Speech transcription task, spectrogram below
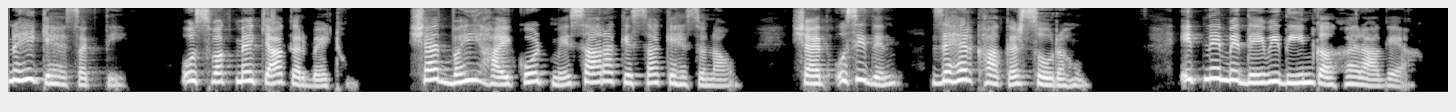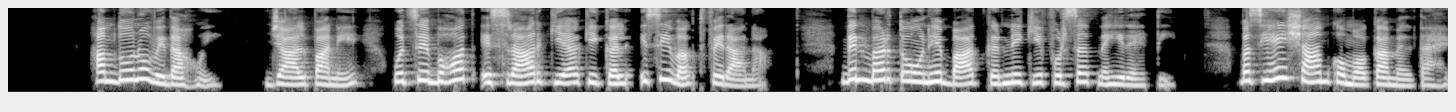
नहीं कह सकती। उस वक्त मैं क्या कर बैठूं? शायद वही हाईकोर्ट में सारा किस्सा कह सुनाऊं। शायद उसी दिन जहर खाकर सो रहूँ। इतने में देवी दीन का घर आ गया। हम दोनों विदा हुई। जालपा ने मुझसे बहुत इसरार किया कि कल इसी वक्त फिर आना। दिन भर तो उन्हें बात करने की फुर्सत नहीं रहती। बस यही शाम को मौका मिलता है।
